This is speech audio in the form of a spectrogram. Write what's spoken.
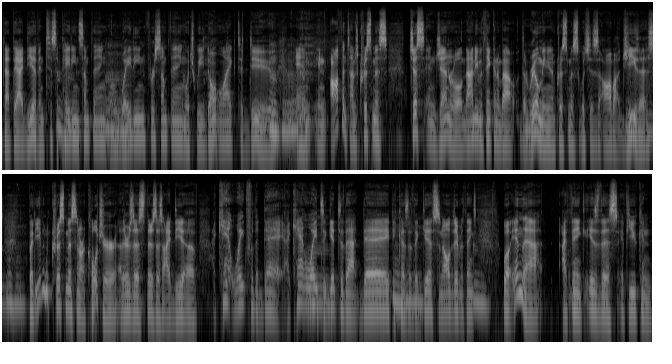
that the idea of anticipating Mm-hmm. something or waiting for something, which we don't like to do, Mm-hmm. and and oftentimes Christmas. Just in general, not even thinking about the mm-hmm. real meaning of Christmas, which is all about mm-hmm. Jesus, mm-hmm. but even Christmas in our culture, there's this there's this idea of I can't wait for the day. I can't wait to mm. get to that day because of the gifts and all the different things. Mm. Well, in that, I think is this if you can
